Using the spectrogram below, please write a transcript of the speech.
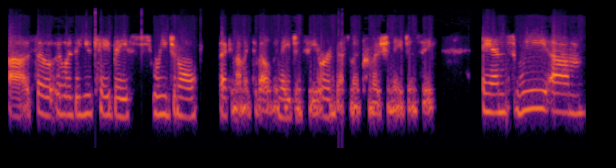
Uh, so it was a UK based regional economic development agency or investment promotion agency, and we um,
